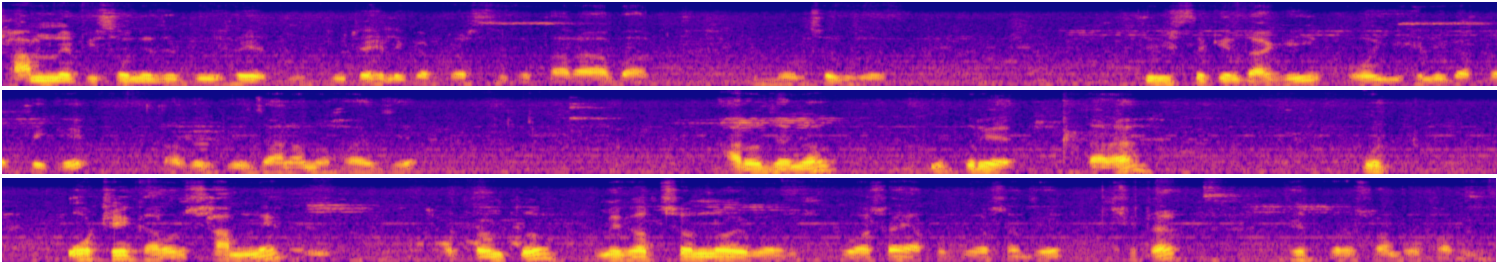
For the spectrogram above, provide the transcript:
সামনে, পিছনে যে দুই দুইটা হেলিকপ্টার ছিল, তারা আবার বলছেন যে তিরিশ সেকেন্ড আগেই ওই হেলিকপ্টার থেকে তাদেরকে জানানো হয় যে আরও যেন উপরে তারা ওঠে, কারণ সামনে অত্যন্ত মেঘাচ্ছন্ন এবং কুয়াশা, এত কুয়াশা যে সেটা ভেদ করা সম্ভব হবে না।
